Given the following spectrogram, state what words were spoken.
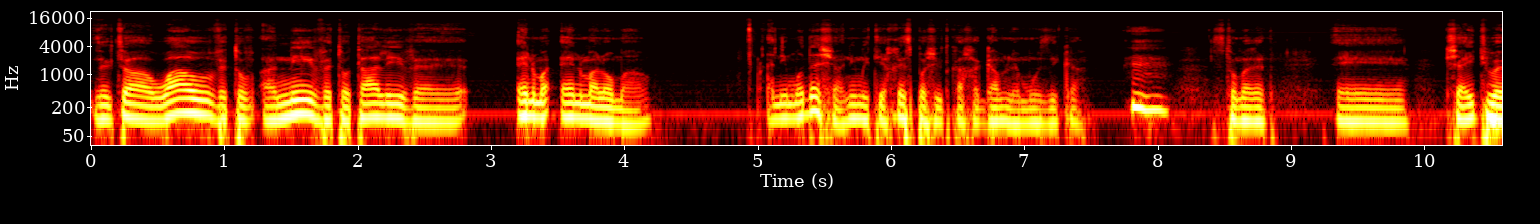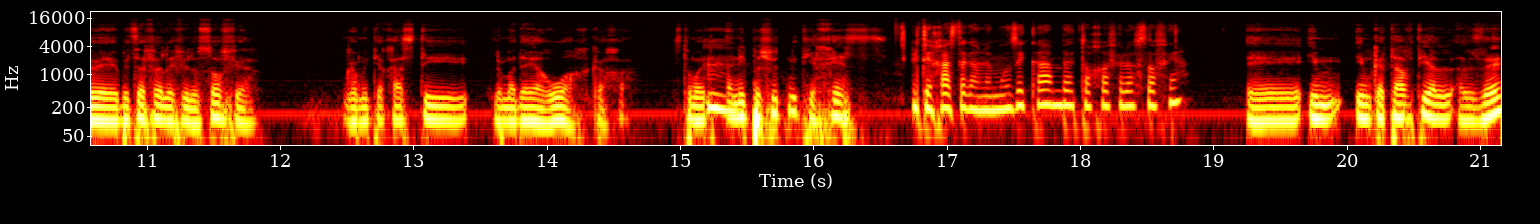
זה מקצוע וואו ותובעני וטוטאלי, ואין מה- אין מה לומר. אני מודה שאני מתייחס פשוט ככה גם למוזיקה. Mm, זאת אומרת, אה, כשהייתי בבית ספר לפילוסופיה, גם התייחסתי למדעי הרוח ככה. זאת אומרת, Mm. אני פשוט מתייחס. התייחסת גם למוזיקה בתוך הפילוסופיה? אה, אם, אם כתבתי על, על זה,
